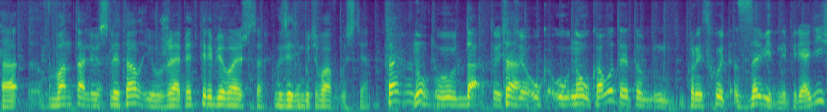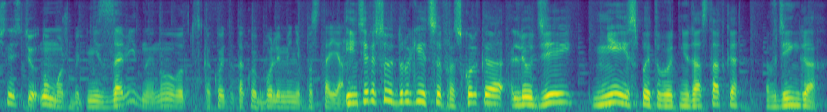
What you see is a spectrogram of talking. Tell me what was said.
А, в Анталию слетал, и уже опять перебиваешься где-нибудь в августе. Ну, да, то есть, но у кого-то это происходит с завидной периодичностью, ну, может быть, не с завидной, но вот с какой-то такой более-менее постоянной. Интересуют другие цифры. Сколько людей не испытывают недостатка в деньгах?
